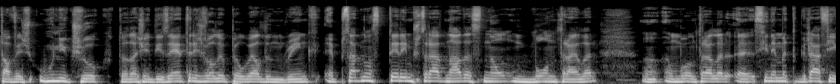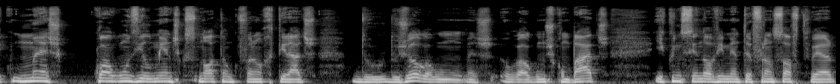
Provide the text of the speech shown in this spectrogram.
talvez o único jogo que toda a gente diz é 3 valeu pelo Elden Ring, apesar de não se terem mostrado nada senão um bom trailer, um bom trailer uh, cinematográfico, mas com alguns elementos que se notam que foram retirados do, do jogo, algumas, alguns combates, e conhecendo obviamente a From Software,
